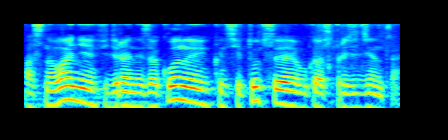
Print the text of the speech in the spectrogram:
основания, федеральные законы, конституция, указ президента.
